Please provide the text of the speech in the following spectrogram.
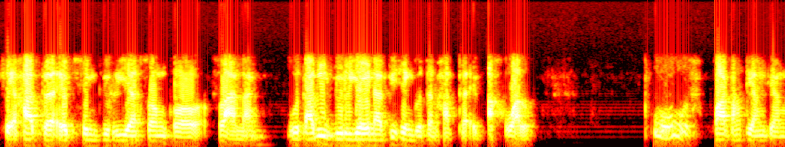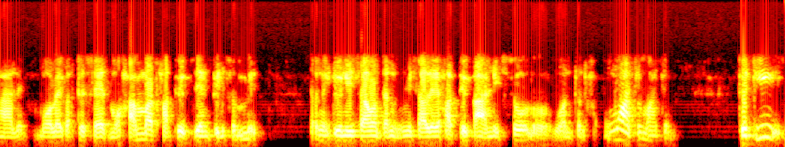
Sik habaib sing zuriyah sangka lanang, utawi zuriyah Nabi sing boten habaib akhwal. Uh, patah tiang-tiang alim. Mulai kata Said Muhammad, Habib Zain bin Semit. Teng Indonesia wonten misalnya Habib Anis Solo, wonten macam-macam. Jadi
